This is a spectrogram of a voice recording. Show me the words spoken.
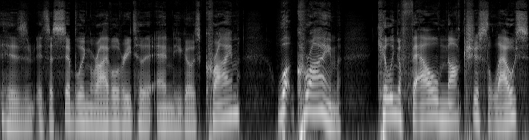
his, it's a sibling rivalry to the end. He goes, Crime? What crime? killing a foul, noxious louse,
